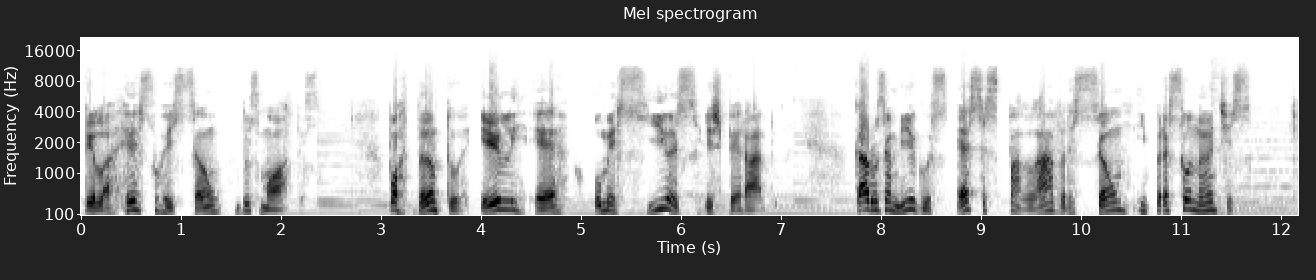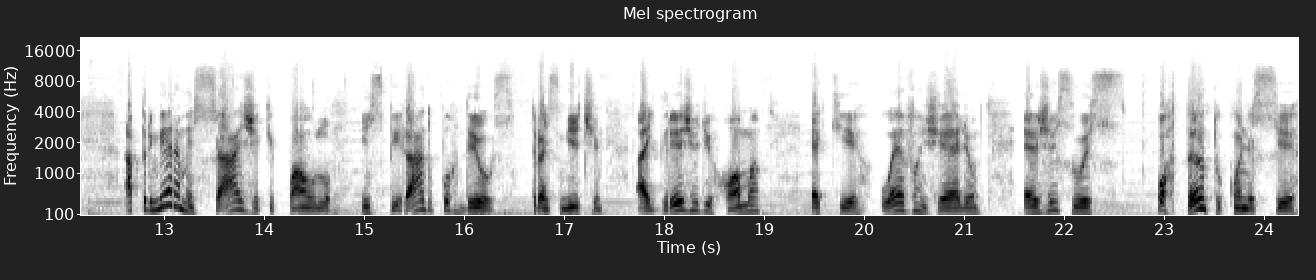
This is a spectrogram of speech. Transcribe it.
pela ressurreição dos mortos. Portanto, ele é o Messias esperado. Caros amigos, essas palavras são impressionantes. A primeira mensagem que Paulo, inspirado por Deus, transmite à Igreja de Roma é que o Evangelho é Jesus. Portanto, conhecer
